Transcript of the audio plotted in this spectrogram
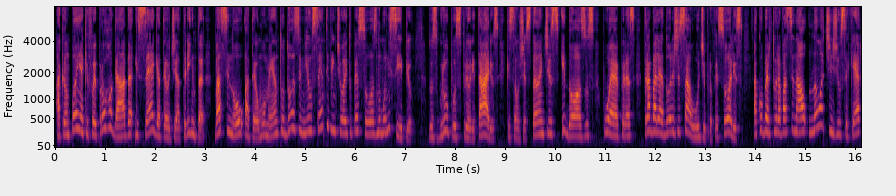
A campanha, que foi prorrogada e segue até o dia 30, vacinou até o momento 12.128 pessoas no município. Dos grupos prioritários, que são gestantes, idosos, puérperas, trabalhadores de saúde e professores, a cobertura vacinal não atingiu sequer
